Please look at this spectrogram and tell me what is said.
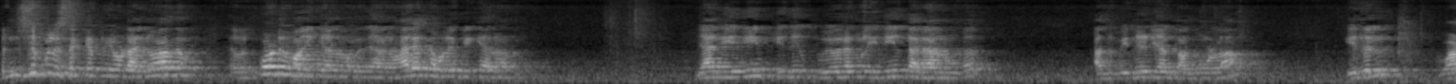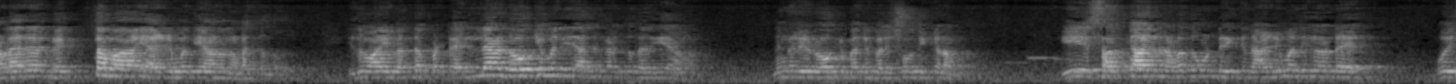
പ്രിൻസിപ്പൽ സെക്രട്ടറിയോട് അനുവാദം റിപ്പോർട്ട് വാങ്ങിക്കുക എന്ന് പറഞ്ഞാൽ ആരെ കബളിപ്പിക്കാനാണ് ഞാൻ ഇനിയും ഇത് വിവരങ്ങൾ ഇനിയും തരാനുണ്ട്. അത് പിന്നീട് ഞാൻ തന്നുകൊള്ളാം ഇതിൽ വളരെ വ്യക്തമായ അഴിമതിയാണ് നടക്കുന്നത്. ഇതുമായി ബന്ധപ്പെട്ട എല്ലാ ഡോക്യുമെന്റും ഞാൻ നിങ്ങൾക്ക് തരികയാണ് നിങ്ങൾ ഈ ഡോക്യുമെന്റ് പരിശോധിക്കണം. ഈ സർക്കാർ നടന്നുകൊണ്ടിരിക്കുന്ന അഴിമതികളുടെ ഒരു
